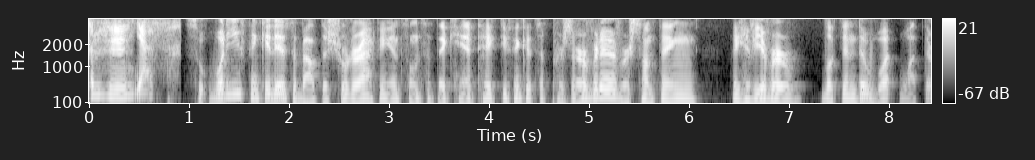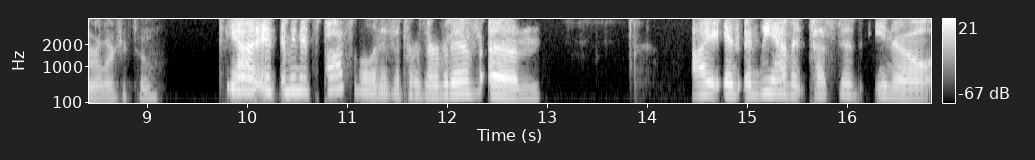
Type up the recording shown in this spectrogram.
hmm yes. So, what do you think it is about the shorter acting insulins that they can't take? Do you think it's a preservative or something? Like, have you ever looked into what what they're allergic to? Yeah, it, I mean, it's possible it is a preservative. Um, I and and we haven't tested, you know,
